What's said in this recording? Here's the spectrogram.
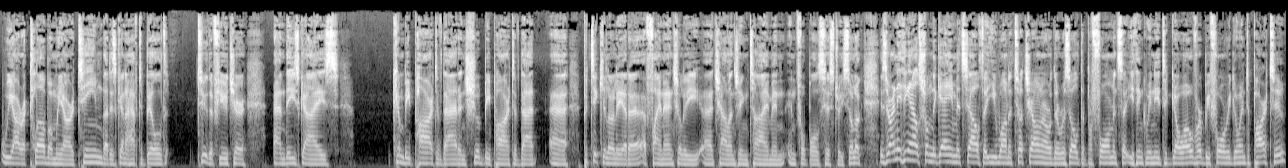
we are a club and we are a team that is going to have to build to the future, and these guys can be part of that and should be part of that, uh, particularly at a, a financially uh, challenging time in, in football's history. So, look, is there anything else from the game itself that you want to touch on, or the result, the performance that you think we need to go over before we go into part two?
